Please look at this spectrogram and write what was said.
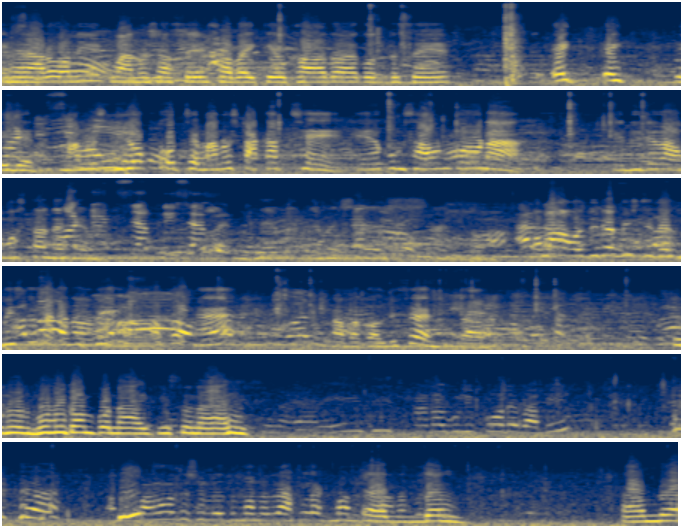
এখানে আরও অনেক মানুষ আছে সবাই কেউ খাওয়া দাওয়া করতেছে। এই এই মানুষ বিরক্ত হচ্ছে মানুষ টাকাচ্ছে এরকম সাউন্ড করো না। এই দুইটার অবস্থা দেখেন। ঘেমে ঘেমে শেষ মামা ওই দুটা বৃষ্টি দেখ বৃষ্টি কেন হবে হ্যাঁ? বাবা কল দিছে? কোনো ভূমিকম্প নাই কিছু নাই। ছানাগুলি পরে পাবি বাংলাদেশ হলে তো মানে লাখ লাখ মানুষ একদম। আমরা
